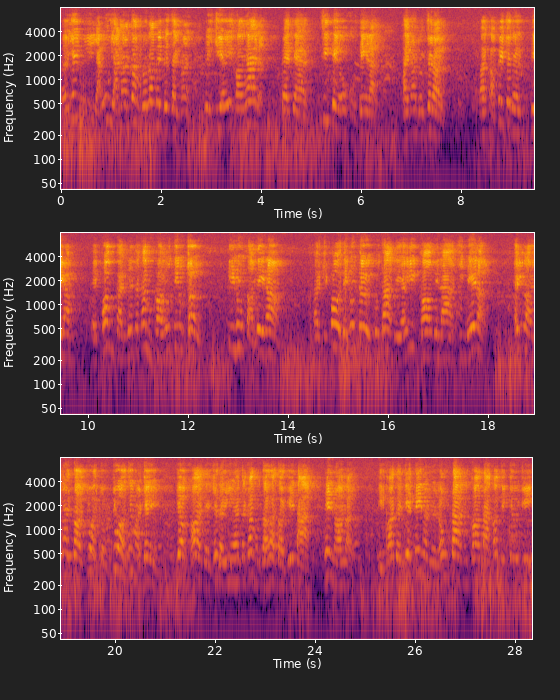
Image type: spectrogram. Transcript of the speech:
呃，因你养乌养那这么多，那没被再看，你只要一看俺了，别的只得我苦得了，还那就这了，啊，搞别这个店，哎，碰感觉他们搞路丢车，一路打地呢，啊，只包的路丢，苦他的要一靠的啦，起来了，还老娘到做就做这么些，要靠的这个人家他干不到了，到几大，那哪能？thì có thể biết thế là người lông ta nó con ta có thể chơi gì.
